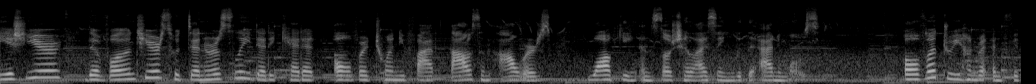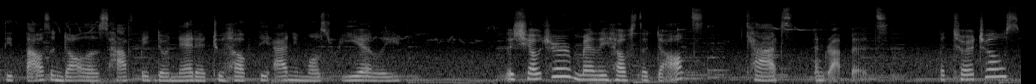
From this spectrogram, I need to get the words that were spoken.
Each year, the volunteers who generously dedicated over 25,000 hours walking and socializing with the animals. Over $350,000 have been donated to help the animals yearly. The shelter mainly helps the dogs, cats, and rabbits, but turtles,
